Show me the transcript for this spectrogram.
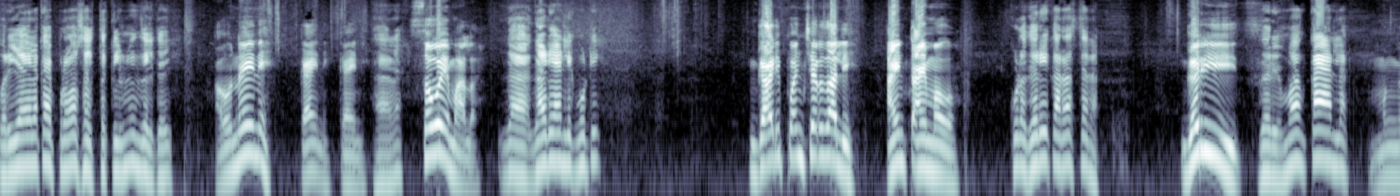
पण यायला काय प्रवासाला तकलीफ नाही जाईल काही? अहो नाही नाही. काय नाही काय नाही. हा ना? सवय मला. गा गाडी आणली का मोठी? गाडी पंक्चर झाली. ऐन टायमावर कुठं घरी का रस्त्यानं? घरीच. घरी. मग काय आणलं? मग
